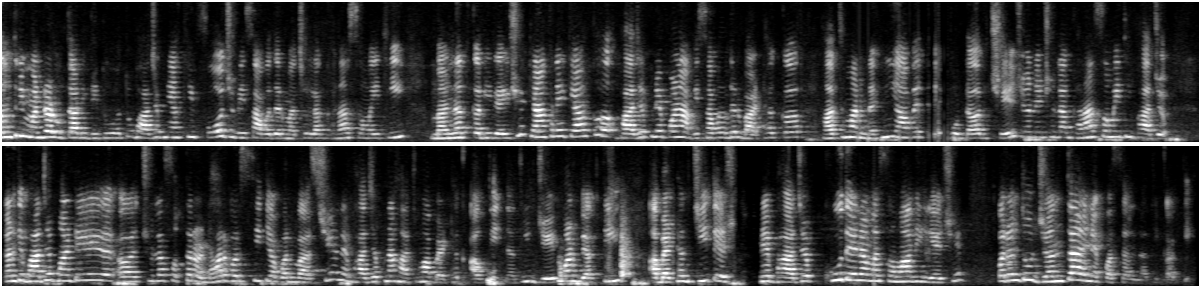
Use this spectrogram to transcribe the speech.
મંત્રીમંડળ ઉતારી દીધું હતું. ભાજપની આખી ફોજ વિસાવદરમાં છેલ્લા ઘણા સમયથી મહેનત કરી રહી છે. ક્યાંક ને ક્યાંક ભાજપને પણ આ વિસાવદર બેઠક હાથમાં નહીં આવે તેવો ડર છે જ અને છેલ્લા ઘણા સમયથી ભાજપ, કારણ કે ભાજપ માટે છેલ્લા સત્તર અઢાર વર્ષથી ત્યાં વનવાસ છે અને ભાજપના હાથમાં બેઠક આવતી જ નથી. જે પણ વ્યક્તિ આ બેઠક જીતે છે એને ભાજપ ખુદ એનામાં સમાવી લે છે. પરંતુ જનતા એને પસંદ નથી કરતી.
